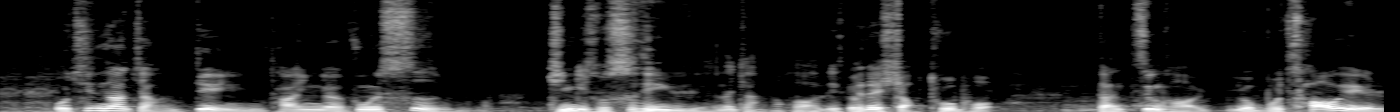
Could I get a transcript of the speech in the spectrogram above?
我经常讲电影，它应该分为四种。仅仅从视听语言来讲的话，有点小突破，但正好又不超越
